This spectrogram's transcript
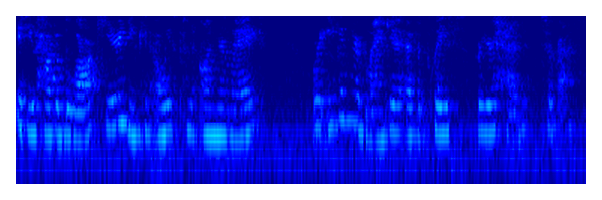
If you have a block here, you can always put it on your leg or even your blanket as a place for your head to rest.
